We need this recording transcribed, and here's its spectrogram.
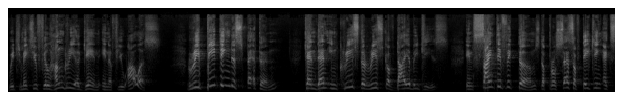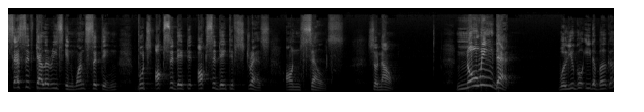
Which makes you feel hungry again in a few hours. Repeating this pattern can then increase the risk of diabetes. In scientific terms, the process of taking excessive calories in one sitting puts oxidative, oxidative stress on cells. So now, knowing that, will you go eat a burger?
